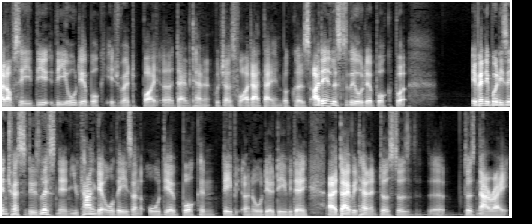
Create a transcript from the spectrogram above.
and obviously, the, the audiobook is read by uh, David Tennant, which I just thought I'd add that in because I didn't listen to the audiobook, but if anybody's interested who's listening, you can get all these on audiobook and DV- an audio DVD. Uh, David Tennant does does uh, does narrate.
